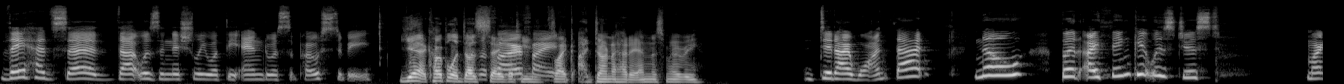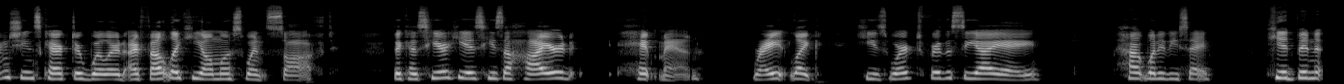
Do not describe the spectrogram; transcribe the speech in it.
they had said that was initially what the end was supposed to be Yeah, Coppola does say that he's firefight. like, I don't know how to end this movie. did I want that? No, but I think it was just Martin Sheen's character Willard. I felt like he almost went soft because here he is. He's a hired hitman, right? Like he's worked for the CIA. How? What did he say? He had been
